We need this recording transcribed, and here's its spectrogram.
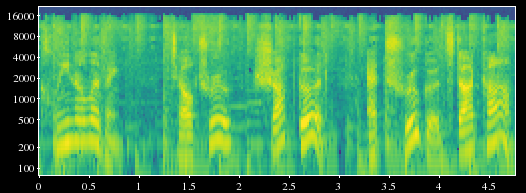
cleaner living. Tell truth, shop good at truegoods.com.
